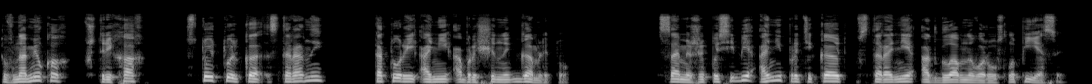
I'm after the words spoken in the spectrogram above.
в намеках, в штрихах, с той только стороны, которой они обращены к Гамлету. Сами же по себе они протекают в стороне от главного русла пьесы.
